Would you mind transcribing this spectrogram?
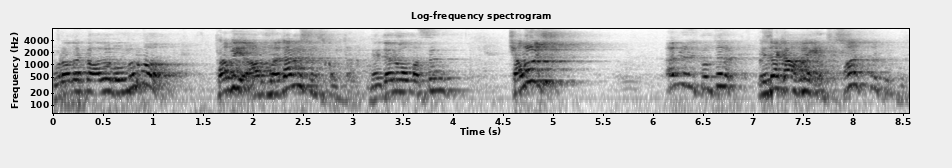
Burada kahve bulunur mu? Tabii arzu eder misiniz komutanım? Neden olmasın? Çavuş! Emredin komutanım. Bize kahve getir. Başla komutanım.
